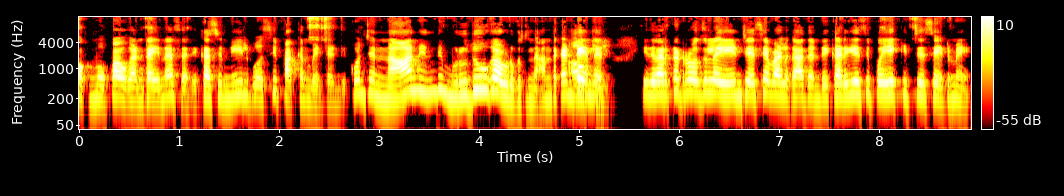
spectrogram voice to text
ఒక ముప్పావు గంట అయినా సరే కాసి నీళ్ళు పోసి పక్కన పెట్టండి. కొంచెం నానింది మృదువుగా ఉడుకుతుంది. అంతకంటే ఏం. లేదు. ఇది వరకటి రోజుల్లో ఏం చేసేవాళ్ళు కాదండి. కడిగేసి పొయ్యెక్కిచ్చేసేయటమే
